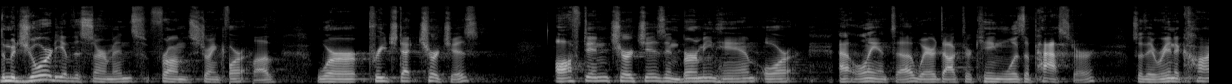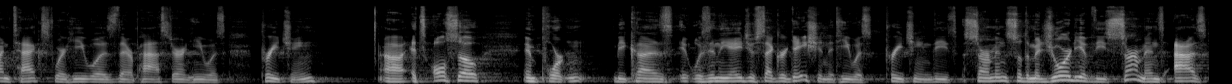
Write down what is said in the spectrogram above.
the majority of the sermons from Strength to Love were preached at churches, often churches in Birmingham or Atlanta, where Dr. King was a pastor. So they were in a context where he was their pastor and he was preaching. Uh, it's also important because it was in the age of segregation that he was preaching these sermons. So the majority of these sermons, as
